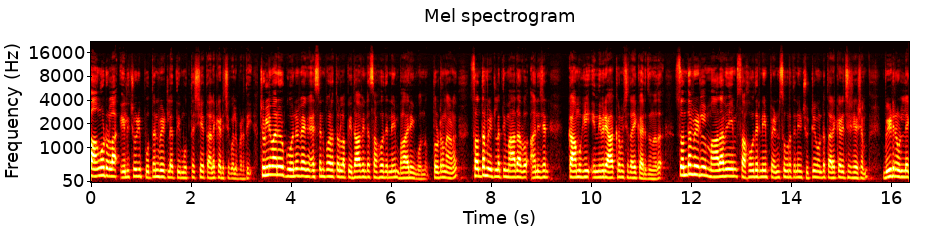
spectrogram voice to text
പാങ്ങോട്ടുള്ള എലിച്ചുഴി പുത്തൻ വീട്ടിലെത്തി മുത്തശ്ശിയെ തലക്കടിച്ച് കൊലപ്പെടുത്തി. ചുള്ളിമാനൂർ കൂനൻവേങ്ങ എസ് എൻ പുറത്തുള്ള പിതാവിന്റെ സഹോദരനെയും ഭാര്യയും കൊന്നു. തുടർന്നാണ് സ്വന്തം വീട്ടിലെത്തി മാതാവ് അനുജൻ കാമുകി എന്നിവരെ ആക്രമിച്ചതായി കരുതുന്നത്. സ്വന്തം വീട്ടിൽ മാതാവിനെയും സഹോദരനെയും പെൺസുഹൃത്തിനെയും ചുറ്റുകൊണ്ട് തലക്കടിച്ച ശേഷം വീടിനുള്ളിലെ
